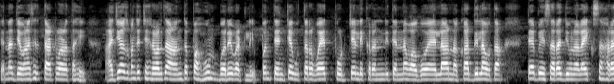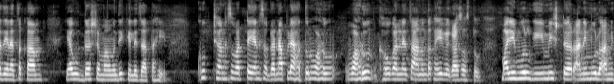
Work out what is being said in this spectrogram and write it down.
त्यांना जेवणासाठी ताट वाढत आहे. आजी आजोबांच्या चेहऱ्यावरचा आनंद पाहून बरे वाटले पण त्यांच्या उत्तर वयात पोटच्या लेकरांनी त्यांना वागवायला नकार दिला होता. त्या बेसारा जीवनाला एक सहारा देण्याचं काम या वृद्धाश्रमामध्ये केले जात आहे. खूप छान असं वाटतं आणि सगळ्यांना आपल्या हातून वाढून वाढून खाऊ घालण्याचा आनंद काही वेगळाच असतो. माझी मुलगी मिस्टर आणि मुलं आम्ही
